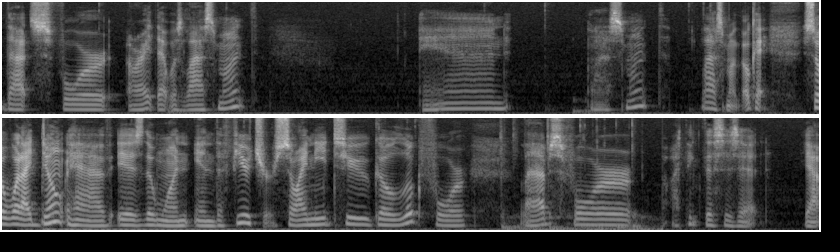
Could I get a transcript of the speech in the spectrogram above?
that's for, all right, that was last month. And last month last month. Okay, so what I don't have is the one in the future. So I need to go look for labs for, I think this is it. Yeah.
